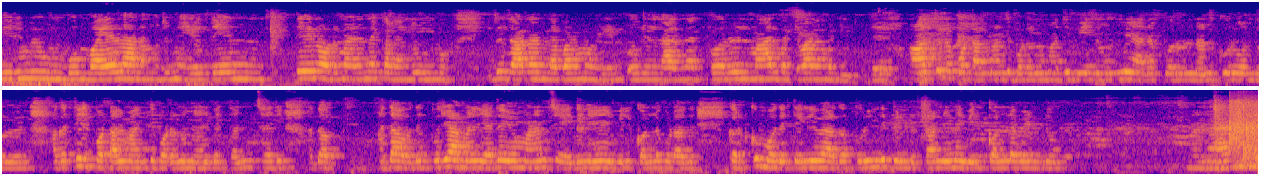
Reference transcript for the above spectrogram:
விரும்பி உண்போம் வயதான முதுமையில் தேன் தேனோடு மருந்தை கலந்து உண்போம். இதுதான் அந்த பழமொழியின் பொருள். அதன் பொருள் மாறுபட்டு வழங்கப்பட்டிருக்கிறது ஆற்றுல போட்டால் மருந்து போடணும் அது வீண். உண்மையான பொருள் நான் கூற வந்துள்ளேன் அகத்தில் போட்டால் மருந்து போடணும் என்பதன் சரி அதா அதாவது புரியாமல் எதையும் மனம் செய்து நினைவில் கொள்ளக்கூடாது. கற்கும் போது தெளிவாக புரிந்து பின்பு தான் நினைவில் கொள்ள வேண்டும். நன்றி.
